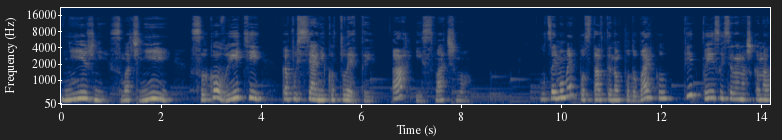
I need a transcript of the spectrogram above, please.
Ніжні, смачні, соковиті капустяні котлети. Ах, і смачно! У цей момент поставте нам вподобайку, підписуйся на наш канал.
